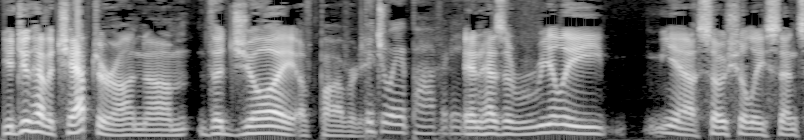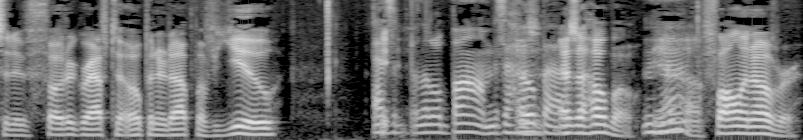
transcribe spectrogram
You do have a chapter on um, the joy of poverty. The joy of poverty, and has a really yeah socially sensitive photograph to open it up of you as a little bum, as a hobo, as, as a hobo, mm-hmm. yeah, falling over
